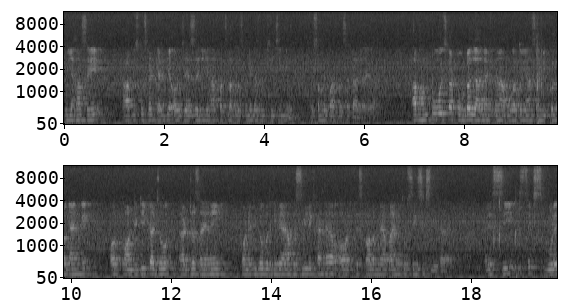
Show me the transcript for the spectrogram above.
तो यहाँ से आप इसको सेलेक्ट करके और जैसे ही यहाँ पतला प्लस करने का खींचेंगे तो सब में पाँच परसेंट आ जाएगा। अब हमको इसका टोटल जानना कितना होगा तो यहाँ से हम इक्वल लगाएँगे और क्वांटिटी का जो एड्रेस है, यानी क्वांटिटी के ऊपर देखेंगे यहाँ पे सी लिखा है और इस कॉलम में आप आएँगे तो सी सिक्स लिखा है। यानी सी सिक्स गुड़े,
